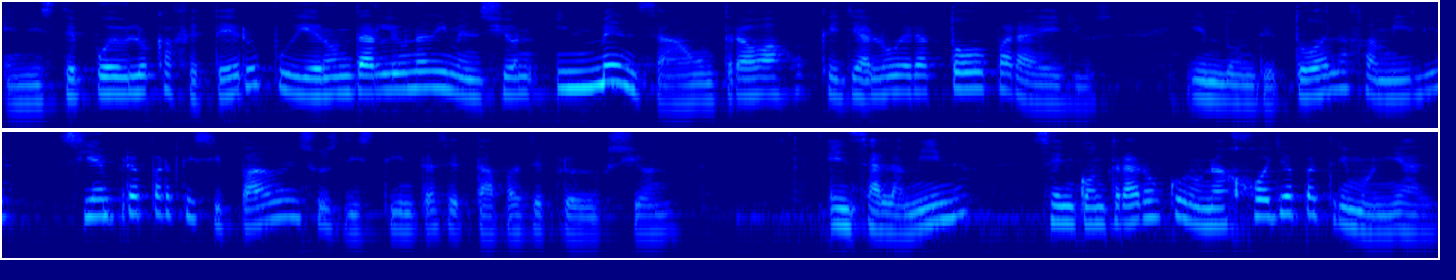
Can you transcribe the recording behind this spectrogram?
En este pueblo cafetero pudieron darle una dimensión inmensa a un trabajo que ya lo era todo para ellos y en donde toda la familia siempre ha participado en sus distintas etapas de producción. En Salamina se encontraron con una joya patrimonial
